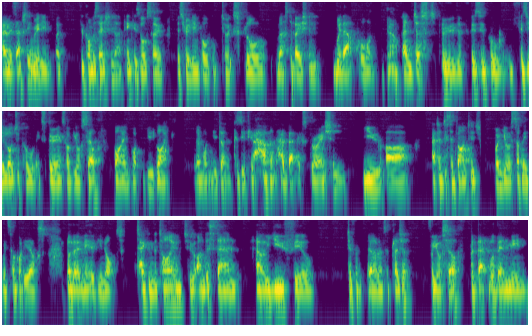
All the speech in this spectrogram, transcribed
And it's actually really, the conversation I think is also it's really important to explore masturbation without porn yeah. and just through the physical physiological experience of yourself find what you like and what you don't because if you haven't had that exploration you are at a disadvantage when you're suddenly with somebody else not only have you not taken the time to understand how you feel different elements of pleasure for yourself but that will then mean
